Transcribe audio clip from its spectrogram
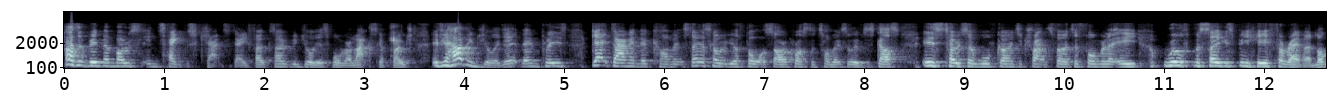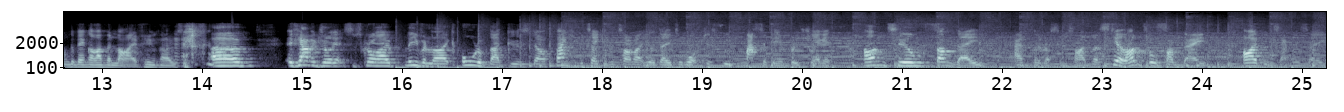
hasn't been the most intense chat today, folks. I hope you enjoyed this more relaxed approach. If you have enjoyed it, then please get down in the comments. Let us know what your thoughts are across the topics that we've discussed. Is Toto Wolff going to transfer to Formula E? Will Mercedes be here forever, longer than I'm alive? Who knows? um, if you have enjoyed it, subscribe, leave a like, all of that good stuff. Thank you for taking the time out of your day to watch us. We massively appreciate it. Until Sunday, and for the rest of the time, but still, until Sunday, I've been Samuel Sage.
